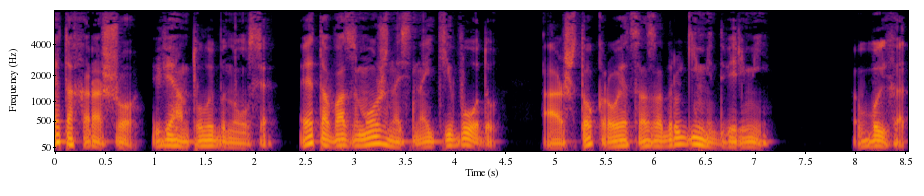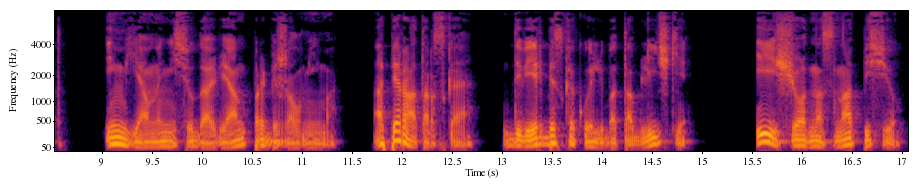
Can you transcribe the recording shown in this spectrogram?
Это хорошо. Виант улыбнулся. Это возможность найти воду. А что кроется за другими дверьми? Выход. Им явно не сюда, Виант пробежал мимо. Операторская. Дверь без какой-либо таблички. И еще одна с надписью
